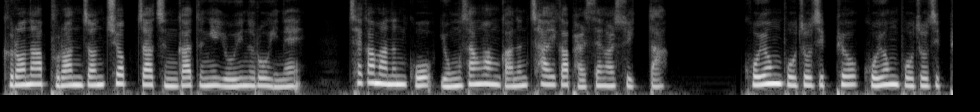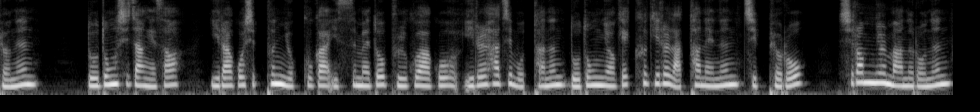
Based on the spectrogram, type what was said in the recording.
그러나 불완전 취업자 증가 등의 요인으로 인해 체감하는 고용 상황과는 차이가 발생할 수 있다. 고용보조지표 고용보조지표는 노동시장에서 일하고 싶은 욕구가 있음에도 불구하고 일을 하지 못하는 노동력의 크기를 나타내는 지표로 실업률만으로는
